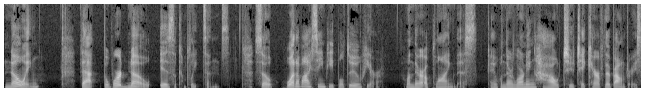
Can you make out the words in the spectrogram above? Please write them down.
knowing that the word no is a complete sentence. So, what have I seen people do here when they're applying this? Okay, when they're learning how to take care of their boundaries,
